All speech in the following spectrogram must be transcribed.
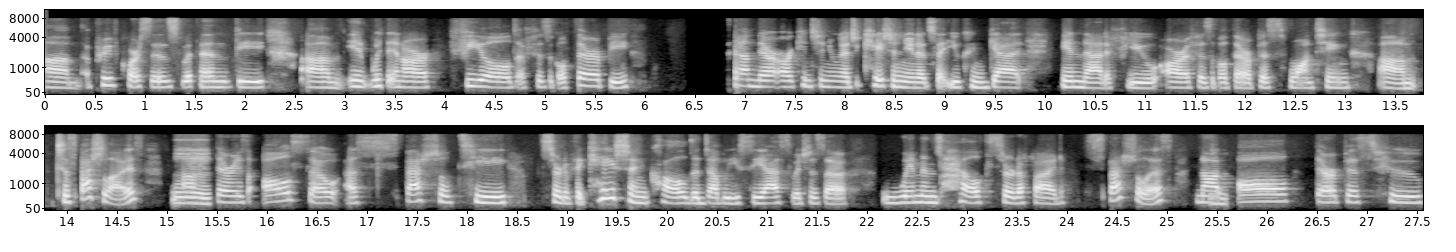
um, approved courses within the um, in, within our field of physical therapy and there are continuing education units that you can get in that if you are a physical therapist wanting um, to specialize. Um, mm. Um, there is also a specialty certification called a WCS, which is a women's health certified specialist. Not mm. all therapists who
